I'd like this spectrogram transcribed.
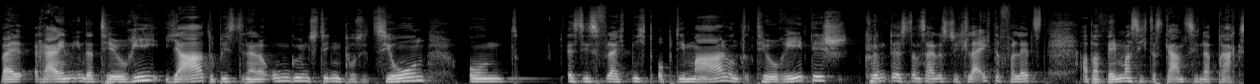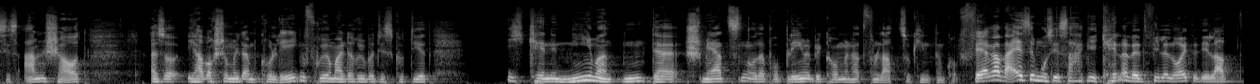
weil rein in der Theorie, ja, du bist in einer ungünstigen Position und es ist vielleicht nicht optimal und theoretisch könnte es dann sein, dass du dich leichter verletzt, aber wenn man sich das Ganze in der Praxis anschaut, also ich habe auch schon mit einem Kollegen früher mal darüber diskutiert, ich kenne niemanden, der Schmerzen oder Probleme bekommen hat von Latzug hinterm Kopf. Fairerweise muss ich sagen, ich kenne nicht viele Leute, die, Lat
